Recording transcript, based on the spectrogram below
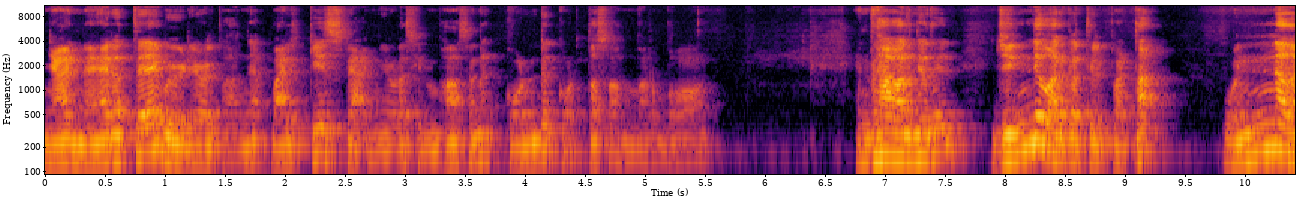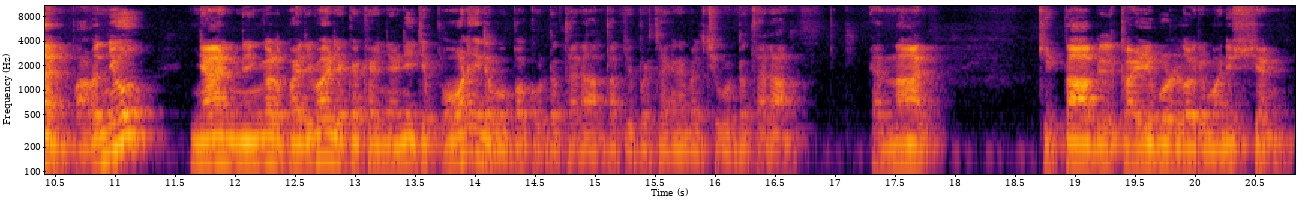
ഞാൻ നേരത്തെ വീഡിയോയിൽ പറഞ്ഞ ബൽക്കീസ് രാജ്ഞിയുടെ സിംഹാസനം കൊണ്ട് കൊടുത്ത സന്ദർഭം. എന്താ പറഞ്ഞത്? ജിന്ന് വർഗത്തിൽപ്പെട്ട ഉന്നതൻ പറഞ്ഞു ഞാൻ നിങ്ങൾ പരിപാടിയൊക്കെ കഴിഞ്ഞ് എണീറ്റ് പോണതിന്റെ മുമ്പ് കൊണ്ടുതരാം തട്ടിപ്പിടിച്ച് അങ്ങനെ വലിച്ചു കൊണ്ടുതരാം എന്നാൽ കിതാബിൽ കഴിവുള്ള ഒരു മനുഷ്യൻ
